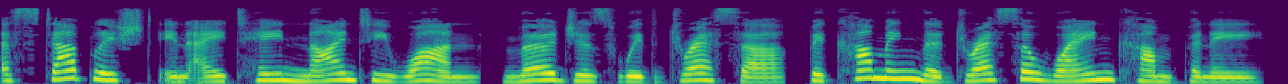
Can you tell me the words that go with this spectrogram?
established in 1891, merges with Dresser, becoming the Dresser-Wayne Company.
